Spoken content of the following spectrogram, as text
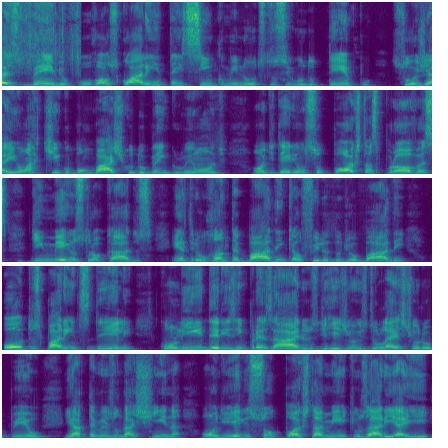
Pois bem, meu povo, aos 45 minutos do segundo tempo, surge aí um artigo bombástico do Glenn Greenwald, onde teriam supostas provas de e-mails trocados entre o Hunter Biden, que é o filho do Joe Biden, outros parentes dele, com líderes empresários de regiões do leste europeu e até mesmo da China, onde ele supostamente usaria aí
